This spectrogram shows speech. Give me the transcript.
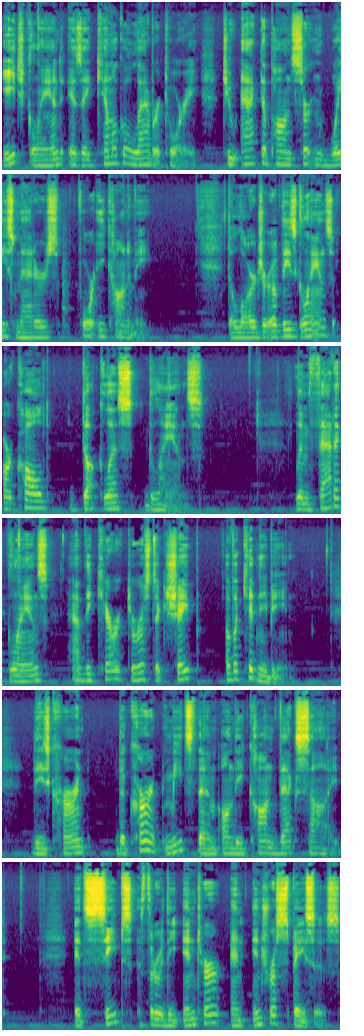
Each gland is a chemical laboratory to act upon certain waste matters for economy. The larger of these glands are called ductless glands. Lymphatic glands have the characteristic shape of a kidney bean. These current the current meets them on the convex side. It seeps through the inter and intra spaces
